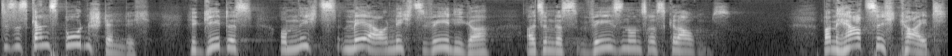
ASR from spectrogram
das ist ganz bodenständig. Hier geht es um nichts mehr und nichts weniger als um das Wesen unseres Glaubens. Barmherzigkeit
